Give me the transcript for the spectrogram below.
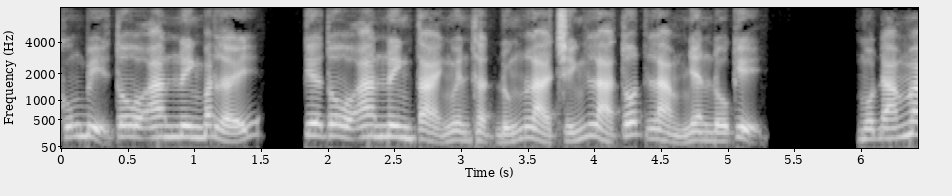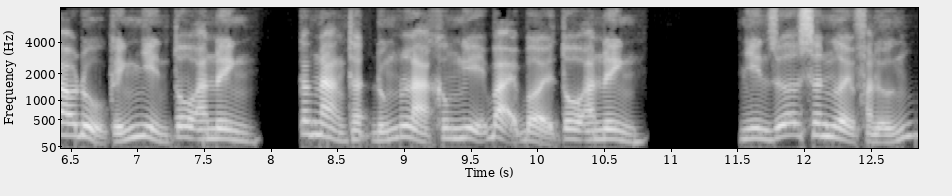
cũng bị Tô An Ninh bắt lấy, kia Tô An Ninh tài nguyên thật đúng là chính là tốt làm nhân đố kỵ. Một đám mao đủ kính nhìn Tô An Ninh, các nàng thật đúng là không nghĩ bại bởi Tô An Ninh. Nhìn giữa sân người phản ứng,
